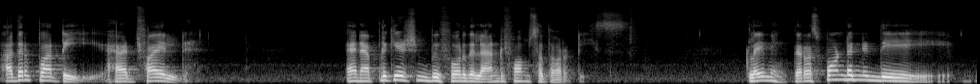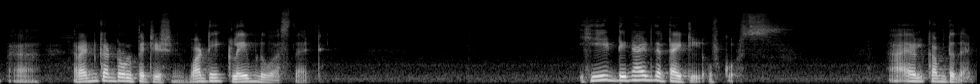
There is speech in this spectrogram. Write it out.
other party had filed an application before the land reforms authorities claiming the respondent in the uh, rent control petition what he claimed was that he denied the title of course i will come to that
